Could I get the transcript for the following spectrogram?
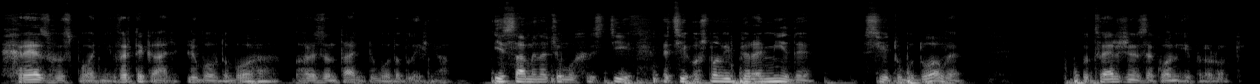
Хрест Господній, вертикаль, любов до Бога, горизонталь, любов до ближнього. І саме на цьому хресті, на цій основі піраміди світобудови, утверджений закон і пророки.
